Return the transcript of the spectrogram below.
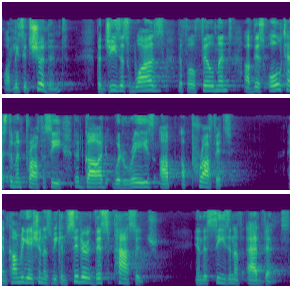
or at least it shouldn't, that Jesus was the fulfillment of this Old Testament prophecy that God would raise up a prophet. And, congregation, as we consider this passage in the season of Advent,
